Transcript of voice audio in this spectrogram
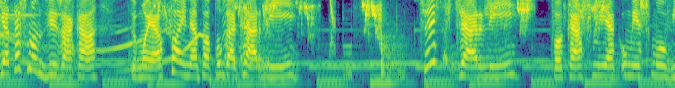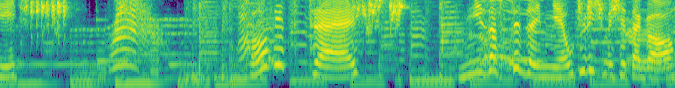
Ja też mam zwierzaka. To moja fajna papuga Charlie. Cześć, Charlie. Pokaż mi, jak umiesz mówić. Powiedz cześć. Nie zawstydzaj mnie, uczyliśmy się tego.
